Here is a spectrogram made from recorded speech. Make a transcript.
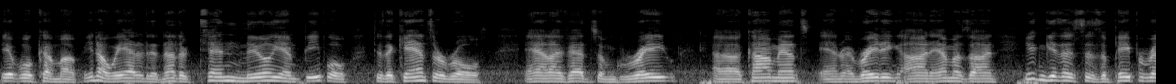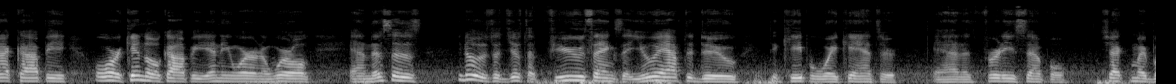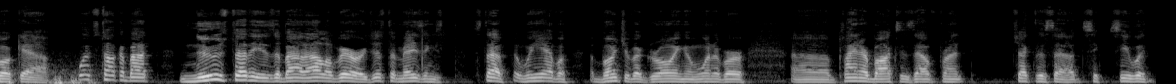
it will come up. You know, we added another 10 million people to the cancer rolls. And I've had some great uh, comments and rating on Amazon. You can get this as a paperback copy or a Kindle copy anywhere in the world. And this is, you know, there's just a few things that you have to do to keep away cancer. And it's pretty simple. Check my book out. Let's talk about new studies about aloe vera. Just amazing stuff. We have a, a bunch of it growing in one of our uh, planter boxes out front. Check this out. See, see what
